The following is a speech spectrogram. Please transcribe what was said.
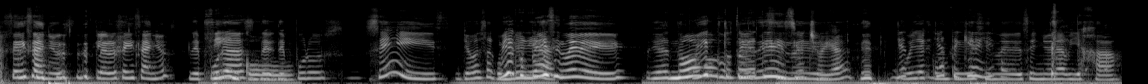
Seis años, claro, seis años. De puras, de, de puros. Seis. Ya vas a Voy a cumplir cumplir ya. 19. Ya no, Voy a tú cumplir todavía tienes 19. 18 ya. Ya, Voy a ya te cumplir quieres ir. 19, señora vieja.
